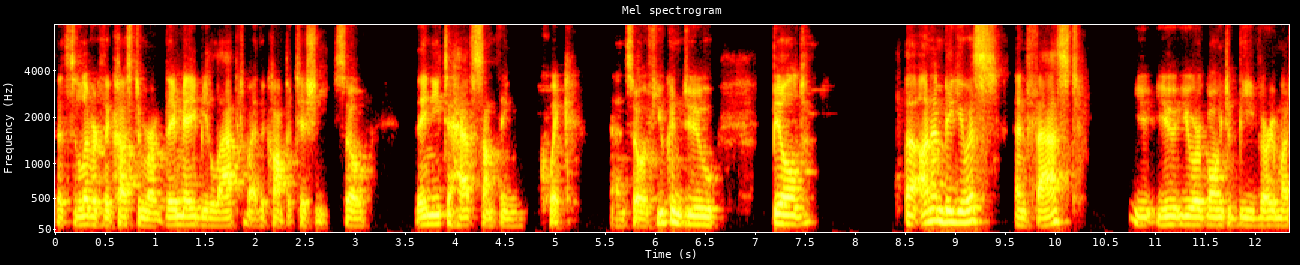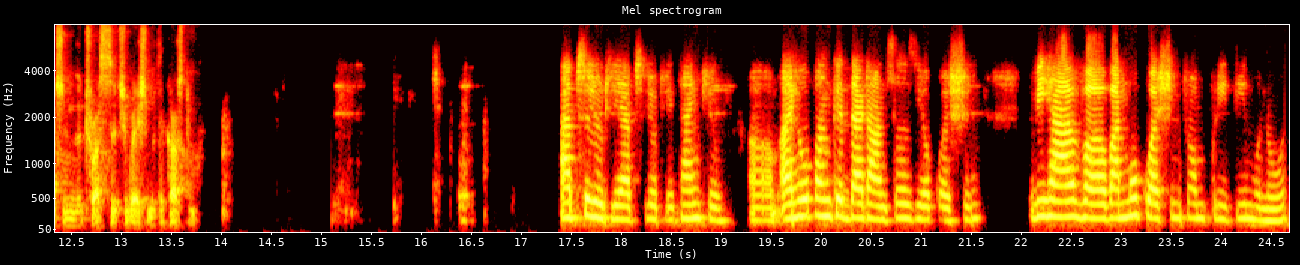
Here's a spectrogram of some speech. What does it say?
that's delivered to the customer, they may be lapped by the competition. So they need to have something quick. And so if you can do build uh, unambiguous and fast, you, you, you are going to be very much in the trust situation with the customer. Absolutely, absolutely. Thank you. Um, I hope, Ankit, that answers your question. We have uh, one more question from Preeti Munod,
